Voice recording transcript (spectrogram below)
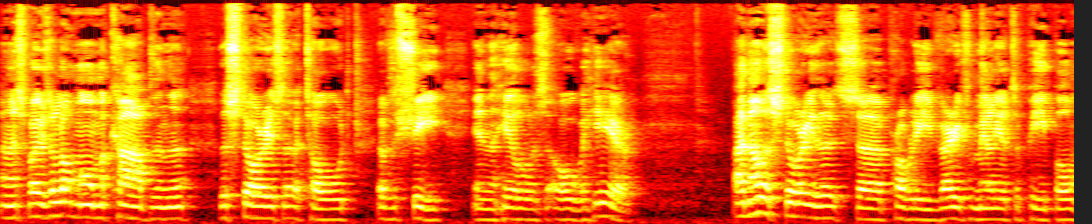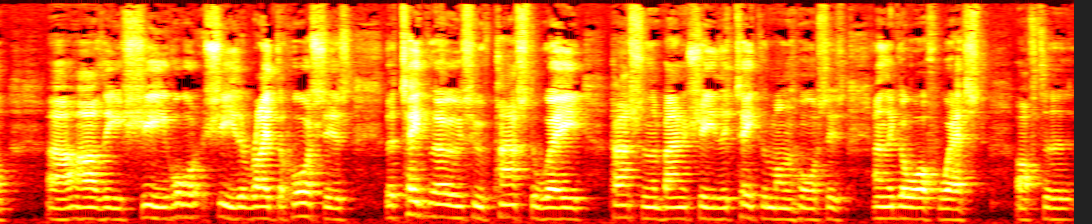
and I suppose a lot more macabre than the, the stories that are told of the she in the hills over here. Another story that's uh, probably very familiar to people uh, are the she, she that ride the horses that take those who've passed away, passed from the Banshee, they take them on horses and they go off west, off to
